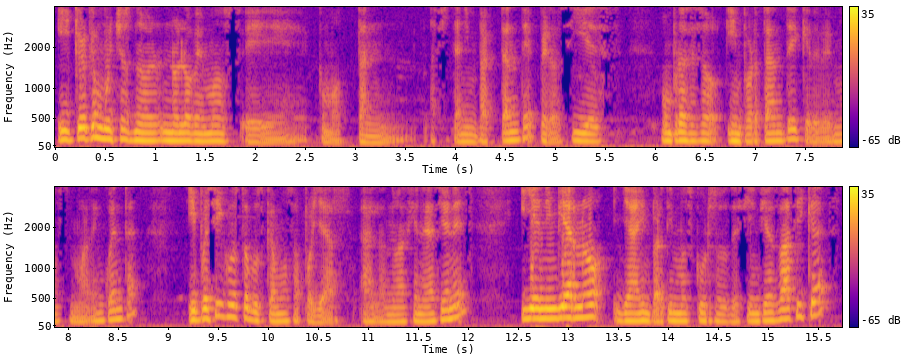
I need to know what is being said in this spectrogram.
Y creo que muchos no, no lo vemos eh, como tan así tan impactante, pero sí es un proceso importante que debemos tomar en cuenta. Y pues sí, justo buscamos apoyar a las nuevas generaciones. Y en invierno ya impartimos cursos de ciencias básicas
